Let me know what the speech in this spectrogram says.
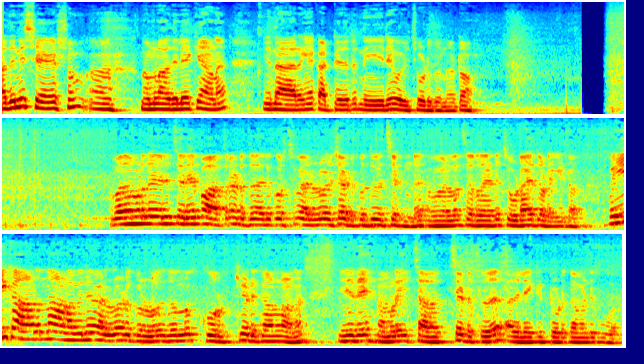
അതിന് ശേഷം നമ്മൾ അതിലേക്കാണ് ഈ നാരങ്ങ കട്ട് ചെയ്തിട്ട് നീര് ഒഴിച്ചു കൊടുക്കുന്നത് കേട്ടോ. അപ്പോൾ നമ്മളിത് ഒരു ചെറിയ പാത്രം എടുത്ത് അതിൽ കുറച്ച് വെള്ളം ഒഴിച്ച് അടുപ്പത്ത് വെച്ചിട്ടുണ്ട്. അപ്പോൾ വെള്ളം ചെറുതായിട്ട് ചൂടായി തുടങ്ങി അപ്പൊ അപ്പോൾ ഈ കാണുന്ന അളവിൽ വെള്ളം എടുക്കുള്ളൂ ഇതൊന്ന് കുറുക്കി എടുക്കാനുള്ളതാണ്. ഇനി ഇതേ നമ്മൾ ഈ ചതച്ചെടുത്തത് അതിലേക്ക് ഇട്ട് കൊടുക്കാൻ വേണ്ടി പോവാം.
